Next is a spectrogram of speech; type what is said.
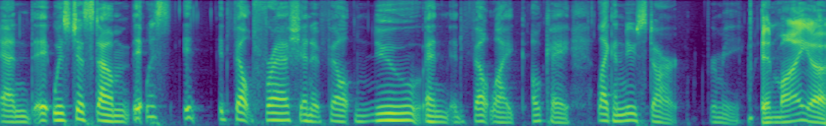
and it was just um it was it it felt fresh and it felt new and it felt like okay like a new start for me. In my uh,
